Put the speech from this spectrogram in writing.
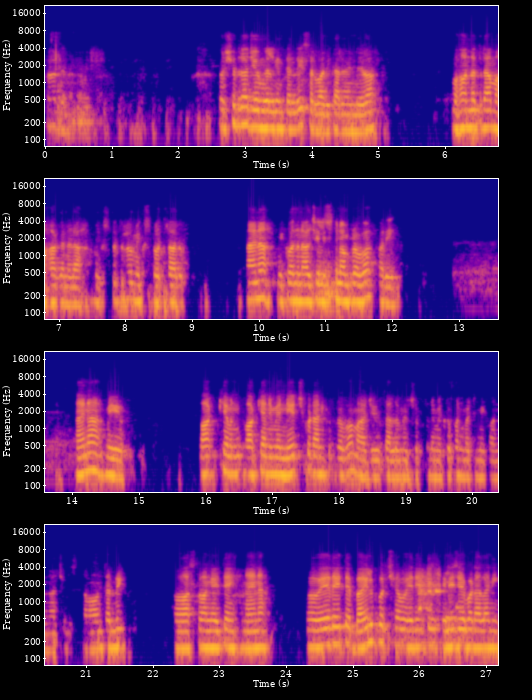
ప్రార్థన పరిశుద్ర జీవం కలిగిన తండ్రి సర్వాధికారమైన దేవా మహోన్నతుడ మహాగణుడ మీకు స్థుతులు మీకు స్తోత్రాలు. ఆయన మీకు వందనాలు చెల్లిస్తున్నాం ప్రభా. మరి ఆయన మీ వాక్యం వాక్యాన్ని మేము నేర్చుకోవడానికి ప్రభా మా జీవితాల్లో మీరు చెప్తున్న మీ కృపను బట్టి మీకు వందనాలు చెల్లిస్తున్నాం. అవును తండ్రి వాస్తవంగా అయితే నాయన నువ్వు ఏదైతే బయలుపరిచావో ఏదైతే తెలియజేయబడాలని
